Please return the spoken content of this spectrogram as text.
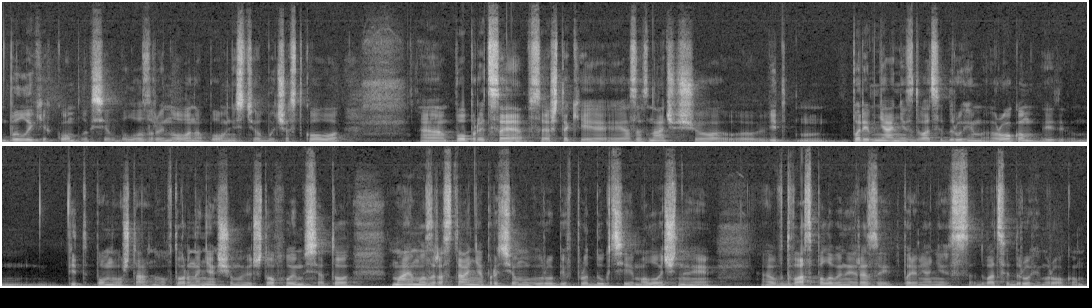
великих комплексів було зруйновано повністю або частково. Е, Попри це, все ж таки я зазначу, що е, від порівняння з 22-м роком від, повномасштабного вторгнення, якщо ми відштовхуємося, то маємо зростання при цьому виробів продукції молочної е, в 2,5 рази в порівнянні з 22-м роком.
